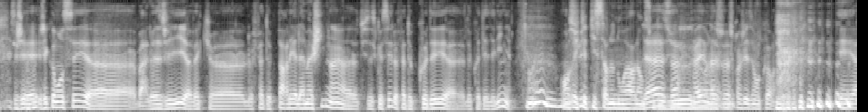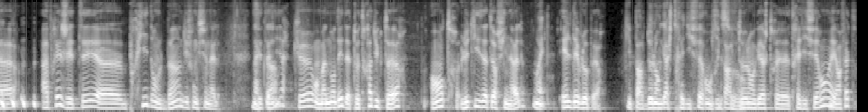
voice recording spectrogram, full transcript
j'ai commencé euh, bah, le SGI avec euh, le fait de parler à la machine. hein, tu sais ce que c'est, le fait de coder, euh, de coder des lignes. Avec Ensuite- les petits cernes noirs là en dessous Là, des ça, yeux. là, ouais, voilà. là, je, je crois que je les ai encore. Et euh, après, j'ai été euh, pris dans le bain du fonctionnel. C'est-à-dire qu'on m'a demandé d'être le traducteur entre l'utilisateur final Ouais. et le développeur, Qui parlent deux langages très différents. qui parlent deux langages très, très différents. Et en fait,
